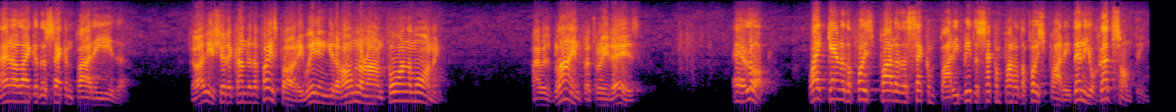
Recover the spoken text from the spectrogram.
I don't like it the second party either. Well, you should have come to the first party. We didn't get home till around four in the morning. I was blind for three days. Hey, look. Why can't the first part of the second party be the second part of the first party? Then you got something.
